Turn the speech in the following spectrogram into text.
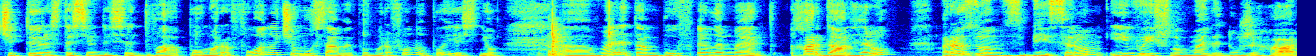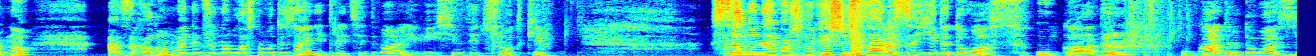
472 по марафону. Чому саме по марафону? Поясню. Е, В мене там був елемент хардангеру разом з бісером, і вийшло в мене дуже гарно. А загалом в мене вже на власному дизайні 32,8%. Саме найважливіше зараз заїде до вас у кадр. У кадр до вас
